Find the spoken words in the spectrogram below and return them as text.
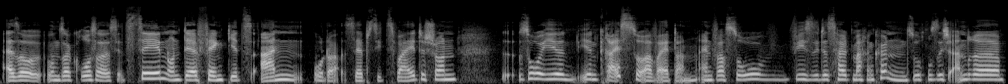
Also unser Großer ist jetzt zehn und der fängt jetzt an, oder selbst die zweite schon, so ihren, ihren Kreis zu erweitern. Einfach so, wie sie das halt machen können. Suchen sich andere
